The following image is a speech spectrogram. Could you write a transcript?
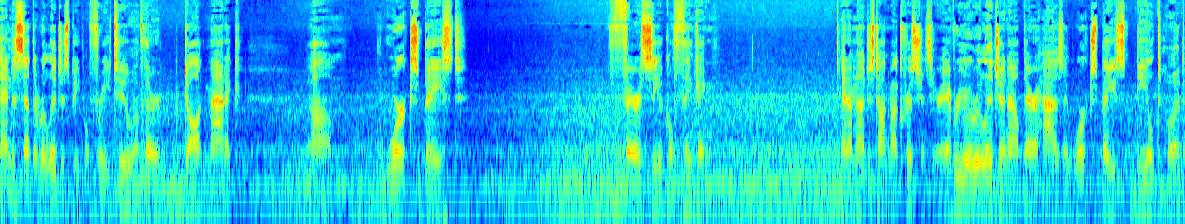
and to set the religious people free too of their dogmatic, um, works based Pharisaical thinking. And I'm not just talking about Christians here. Every religion out there has a works based deal to it.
